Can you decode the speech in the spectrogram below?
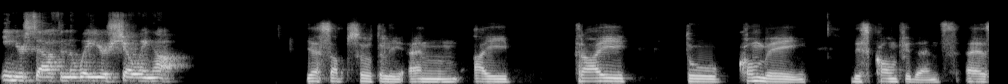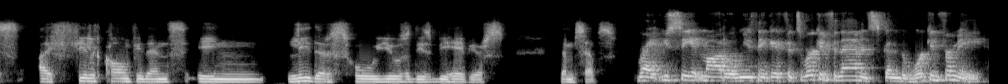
in yourself and the way you're showing up. Yes, absolutely. And I try to convey this confidence as I feel confidence in leaders who use these behaviors themselves. Right. You see it modeled and you think if it's working for them, it's going to be working for me.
